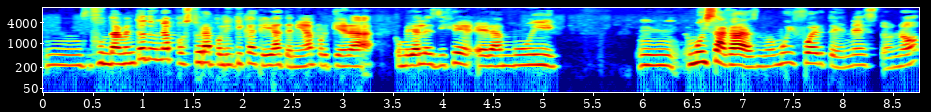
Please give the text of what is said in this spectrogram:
mm, fundamento de una postura política que ella tenía, porque era, como ya les dije, era muy, mm, muy sagaz, ¿no? Muy fuerte en esto, ¿no?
